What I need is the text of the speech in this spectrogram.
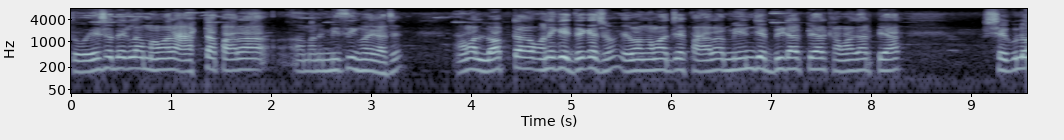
তো এসে দেখলাম আমার আটটা আহ, মানে মিসিং হয়ে গেছে। আমার লবটা অনেকেই দেখেছ এবং আমার যে পায়রা মেন যে ব্রিডার পেয়ার কামাগার পেয়ার সেগুলো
